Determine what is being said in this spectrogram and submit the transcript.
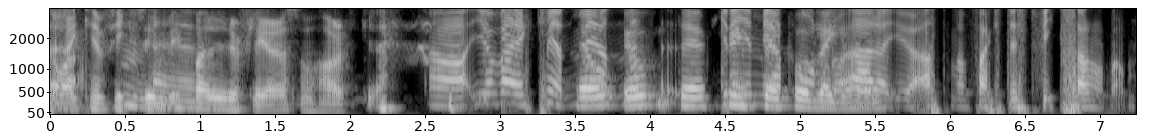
Ja, I can fix him vippar är det flera som har. ja, ja verkligen. Men jo, jo, det grejen med Apollo är ju att man faktiskt fixar honom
